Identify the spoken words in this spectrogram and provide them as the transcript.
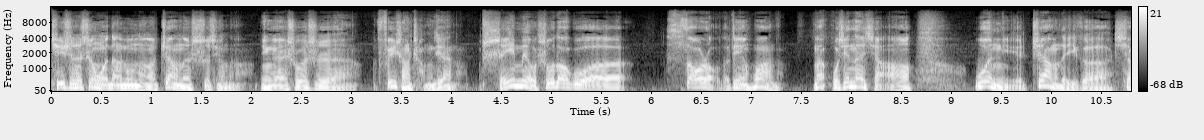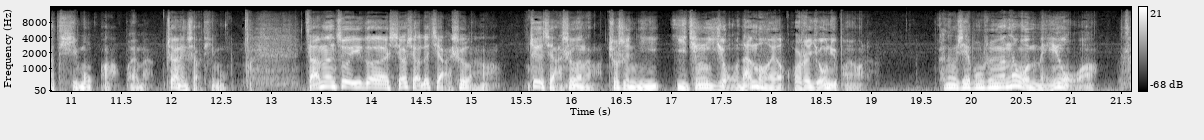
其实呢，生活当中呢，这样的事情呢，应该说是非常常见的。谁没有收到过骚扰的电话呢？那我现在想问你这样的一个小题目啊，朋友们，这样的一个小题目，咱们做一个小小的假设哈。这个假设呢，就是你已经有男朋友或者说有女朋友了。可能有些朋友说，那我没有啊。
